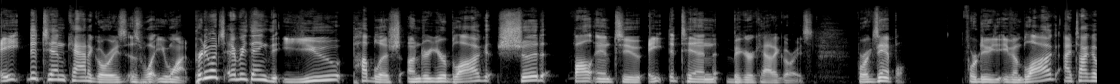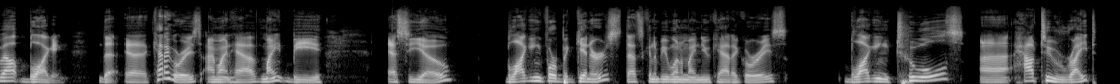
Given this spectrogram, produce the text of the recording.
eight to 10 categories is what you want. Pretty much everything that you publish under your blog should fall into eight to 10 bigger categories. For example, for Do You Even Blog, I talk about blogging. The uh, categories I might have might be SEO, blogging for beginners. That's going to be one of my new categories. Blogging tools, uh, how to write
